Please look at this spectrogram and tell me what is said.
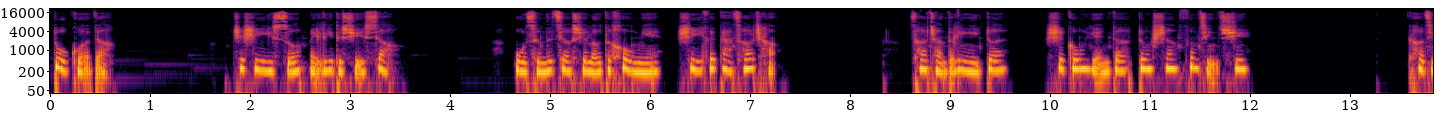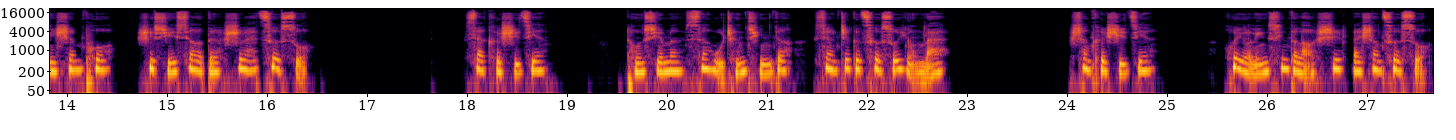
度过的，这是一所美丽的学校，五层的教学楼的后面是一个大操场。操场的另一端是公园的东山风景区。靠近山坡是学校的室外厕所。下课时间，同学们三五成群的向这个厕所涌来。上课时间，会有零星的老师来上厕所。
